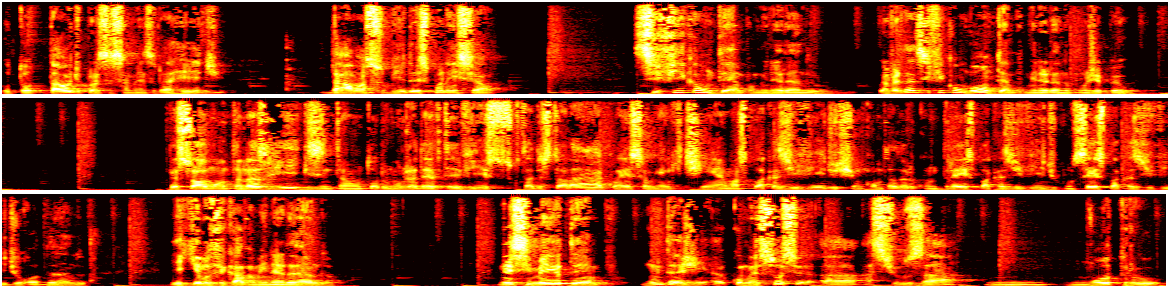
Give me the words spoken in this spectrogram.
o total de processamento da rede, dá uma subida exponencial. Se fica um tempo minerando, na verdade, se fica um bom tempo minerando com GPU, pessoal montando as rigs, então todo mundo já deve ter visto, escutado a história, ah, conheço alguém que tinha umas placas de vídeo, tinha um computador com três placas de vídeo, com seis placas de vídeo rodando, e aquilo ficava minerando. Nesse meio tempo, muita gente começou a, a se usar um, um, outro,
